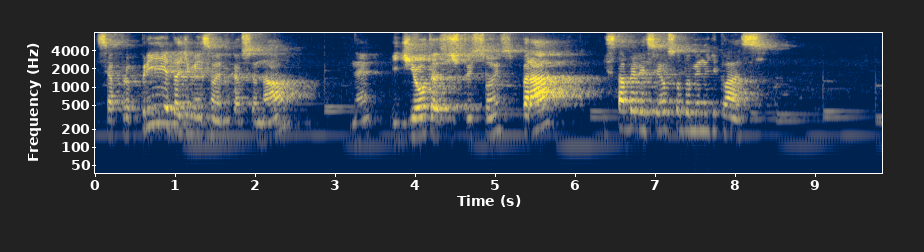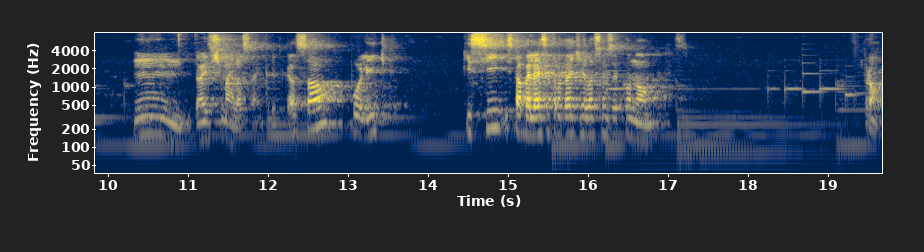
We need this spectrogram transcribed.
se apropria da dimensão educacional né, e de outras instituições para estabelecer o seu domínio de classe. Hum, então existe uma relação entre educação, política, que se estabelece através de relações econômicas. Pronto.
